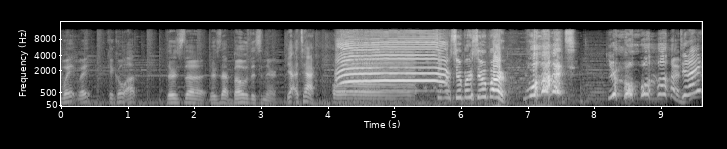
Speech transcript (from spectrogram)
Wait. Wait. Okay, go up. There's the there's that bow that's in there. Yeah, attack. Oh. Ah! Super, super, super! What? You won! Did I?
